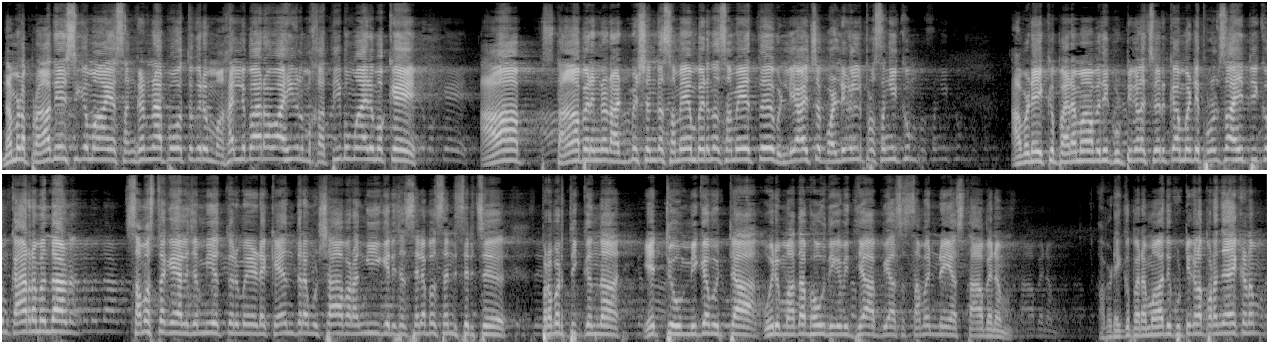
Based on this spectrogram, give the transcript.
നമ്മുടെ പ്രാദേശികമായ സംഘടനാ പ്രവർത്തകരും മഹല്ല് ഭാരവാഹികളും ഖത്തീബുമാരും ഒക്കെ ആ സ്ഥാപനങ്ങളുടെ അഡ്മിഷന്റെ സമയം വരുന്ന സമയത്ത് വെള്ളിയാഴ്ച പള്ളികളിൽ പ്രസംഗിക്കും. അവിടേക്ക് പരമാവധി കുട്ടികളെ ചേർക്കാൻ വേണ്ടി പ്രോത്സാഹിപ്പിക്കും. കാരണം എന്താണ്? സമസ്ത കേരള ജമ്മിയത്തൊരുമയുടെ കേന്ദ്ര മുഷാവർ അംഗീകരിച്ച സിലബസ് അനുസരിച്ച് പ്രവർത്തിക്കുന്ന ഏറ്റവും മികവുറ്റ ഒരു മതഭൗതിക വിദ്യാഭ്യാസ സമന്വയ സ്ഥാപനം. അവിടേക്ക് പരമാവധി കുട്ടികളെ പറഞ്ഞയക്കണം.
